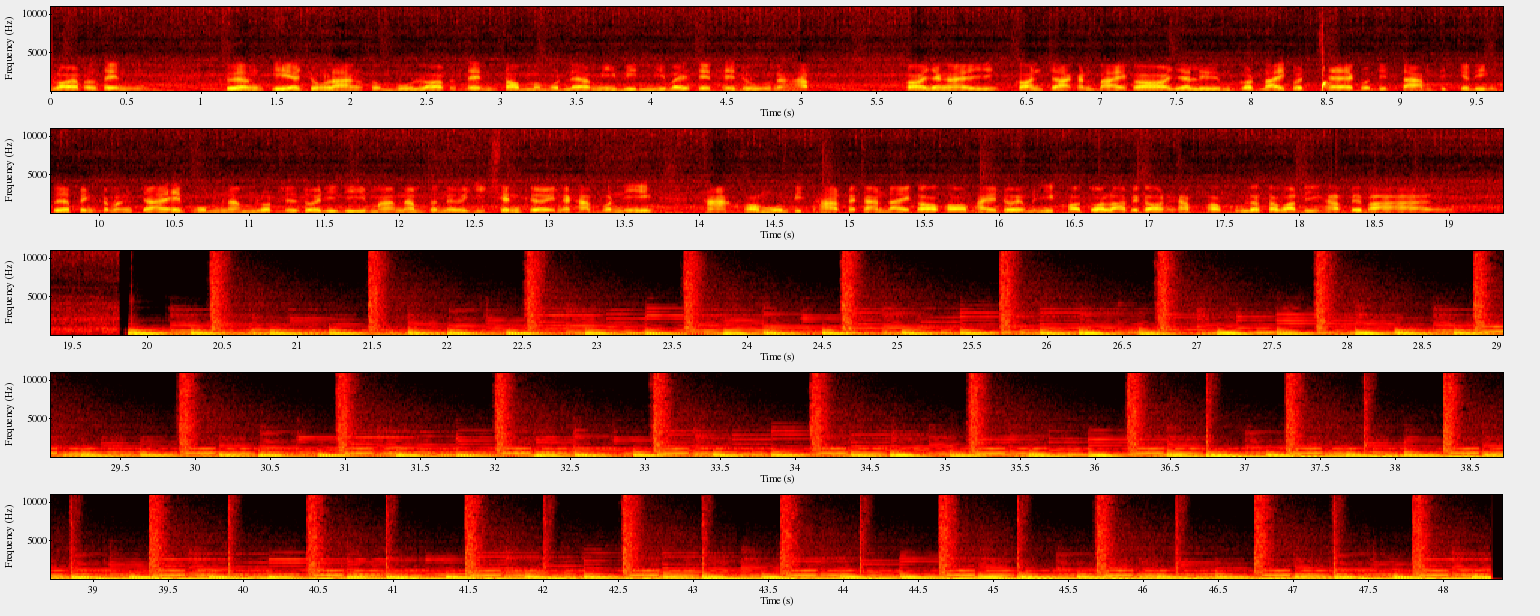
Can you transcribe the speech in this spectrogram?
100%เครื่องเกียร์ช่วงล่างสมบูรณ์ 100%ซ่อมมาหมดแล้วมีบินมีใบเสร็จให้ดูนะครับ ก็ยังไงก่อนจากกันไปก็อย่าลืมกดไลค์กดแชร์กดติดตามติดกระดิ่ง เพื่อเป็นกำลังใจให้ผมนำรถสวยๆดีๆมานำเสนออีกเช่นเคยนะครับวันนี้หากข้อมูลผิดพลาดประการใดก็ขออภัยด้วยวันนี้ขอตัวลาไปก่อนครับขอบคุณและสวัสดีครับบ๊ายบาย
